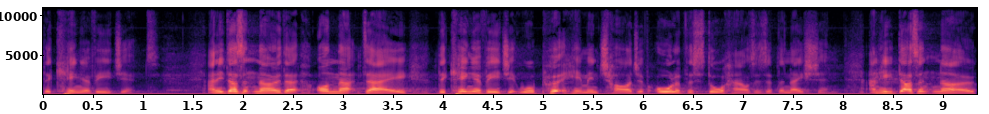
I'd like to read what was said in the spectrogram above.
the king of Egypt. And he doesn't know that on that day, the king of Egypt will put him in charge of all of the storehouses of the nation. And he doesn't know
